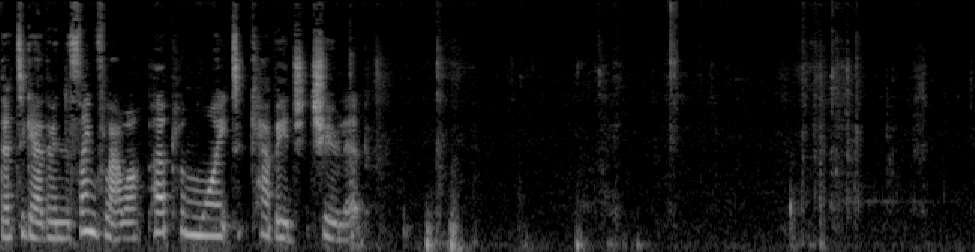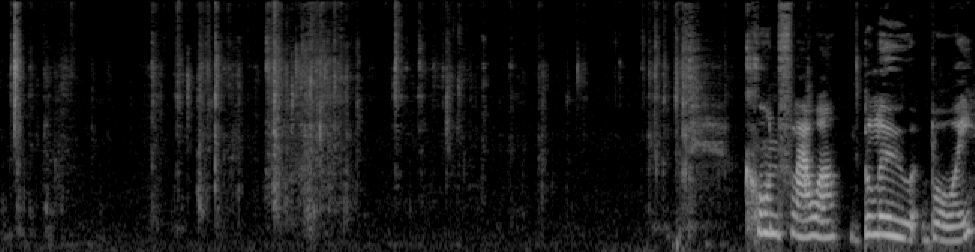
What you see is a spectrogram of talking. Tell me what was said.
they're together in the same flower, purple and white cabbage tulip. Cornflower blue boy.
